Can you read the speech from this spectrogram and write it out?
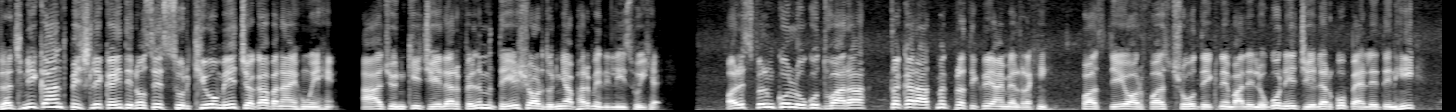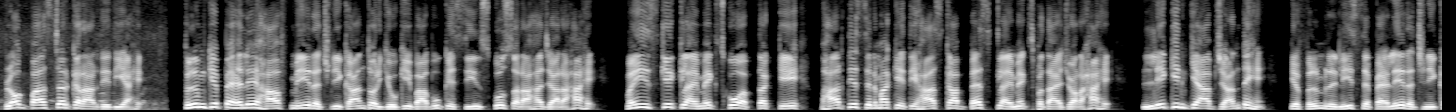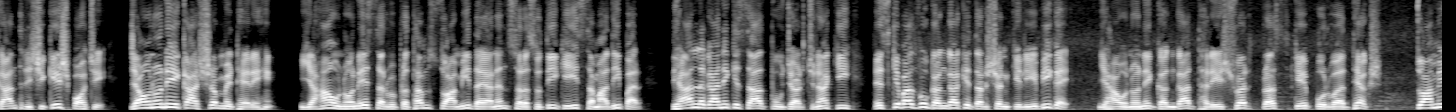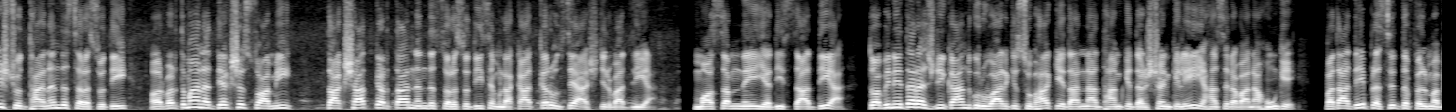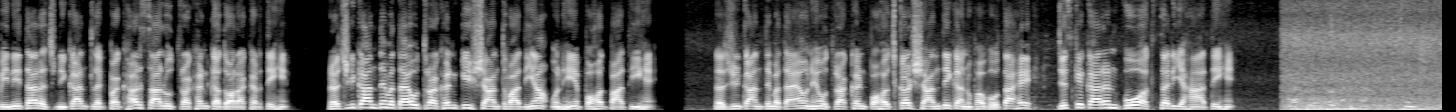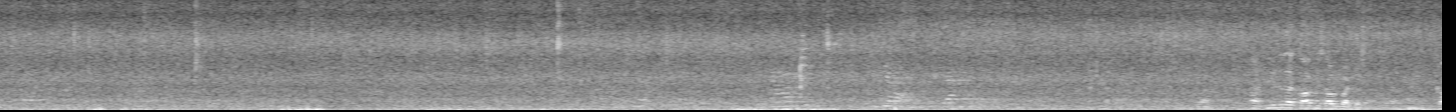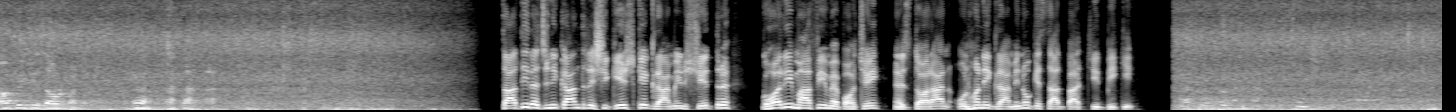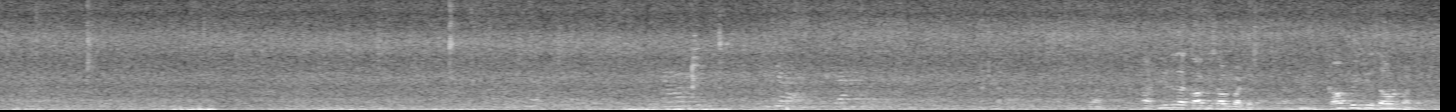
रजनीकांत पिछले कई दिनों से सुर्खियों में जगह बनाए हुए हैं। आज उनकी जेलर फ़िल्म देश और दुनिया भर में रिलीज़ हुई है। और इस फ़िल्म को लोगों द्वारा सकारात्मक प्रतिक्रियाएँ मिल रही हैं। फ़र्स्ट डे और फ़र्स्ट शो देखने वाले लोगों ने जेलर को पहले दिन ही ब्लॉकबास्टर करार दे दिया है। फ़िल्म के पहले हाफ़ में रजनीकांत और योगी बाबू के सीन्स को सराहा जा रहा है। वहीं इसके क्लाइमैक्स को अब तक के भारतीय सिनेमा के इतिहास का बेस्ट क्लाइमैक्स बताया जा रहा है। लेकिन क्या आप जानते हैं कि फ़िल्म रिलीज़ से पहले रजनीकांत ऋषिकेश पहुँचे, जहाँ उन्होंने एक आश्रम में ठहरे हैं। यहाँ उन्होंने सर्वप्रथम स्वामी दयानंद सरस्वती की समाधि पर ध्यान लगाने के साथ पूजा अर्चना की, इसके बाद वो गंगा के दर्शन के लिए भी गए। यहाँ उन्होंने गंगा धरेश्वर ट्रस्ट के पूर्व अध्यक्ष स्वामी शुद्धानंद सरस्वती और वर्तमान अध्यक्ष स्वामी साक्षात्कर्ता नंद सरस्वती से मुलाकात कर उनसे आशीर्वाद लिया। मौसम ने यदि साथ दिया तो अभिनेता रजनीकांत गुरुवार की सुबह केदारनाथ धाम के दर्शन के लिए यहाँ से रवाना होंगे। बता दें, प्रसिद्ध फ़िल्म अभिनेता रजनीकांत लगभग हर साल उत्तराखंड का दौरा करते हैं। रजनीकांत ने बताया, उत्तराखंड की शांतवादियाँ उन्हें बहुत बाती हैं। रजनीकांत ने बताया, उन्हें उत्तराखंड पहुंचकर शांति का अनुभव होता है, जिसके कारण वो अक्सर यहाँ आते हैं। ಕಾಫಿ ಟೀ ಸೌಂಡ್ ಮಾಡ್ತಾರೆ साथ ही रजनीकांत ऋषिकेश के ग्रामीण क्षेत्र गौरी माफी में पहुंचे इस दौरान उन्होंने ग्रामीणों के साथ बातचीत भी की ಕಾಫಿ ಸೌಂಡ್ ಮಾಡ್ತಾರೆ ಕಾಫಿ ಟೀ ಸೌಂಡ್ ಮಾಡ್ತಾರೆ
